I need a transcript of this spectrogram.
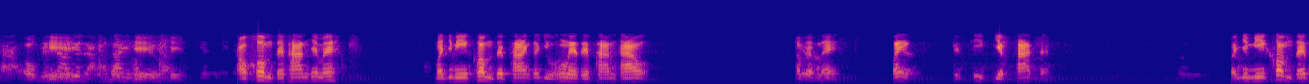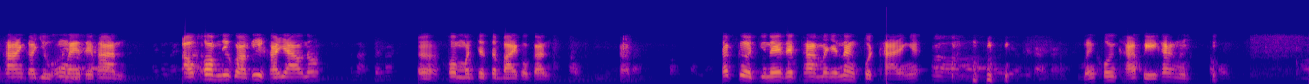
ข้าง โอเคยืดหน้ายืดหลังมันได้อยู่โอเคเนาะโอเคกียร์ตัวนี้ได้เอาคอมสายพานใช่ไหม มันจะมีคอมสายพานก็อยู่ข้างในสายพานเท้า เอาแบบไหน ไม่ที่เหยียบคลัดอะมันจะมีคอมสายพานก็อยู่ข้างในสายพาน เอาคอมดีกว่าพี่ขายาวเนาะ ขนาดใช่ไหมเออคอมมันจะสบายกว่ากันโอเคครับ ถ้าเกิดอยู่ในสายพานมันจะนั่งปวดขาอย่างเงี้ยเออเออเออเดี๋ยวได้ได้เหมือนคนขาปีข้างหนึ่งอ๋อ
